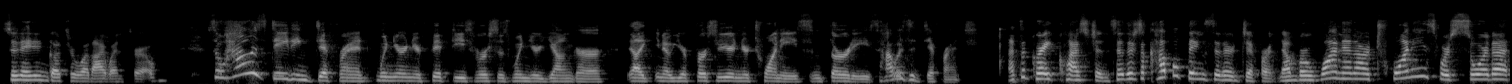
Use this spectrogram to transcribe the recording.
So they didn't go through what I went through. So how is dating different when you're in your 50s versus when you're younger? Like, you know, your first year in your 20s and 30s. How is it different? That's a great question. So there's a couple things that are different. Number one, in our 20s, we're sort of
